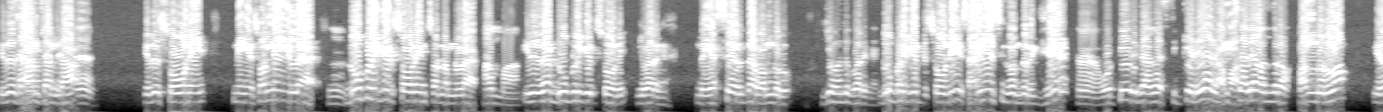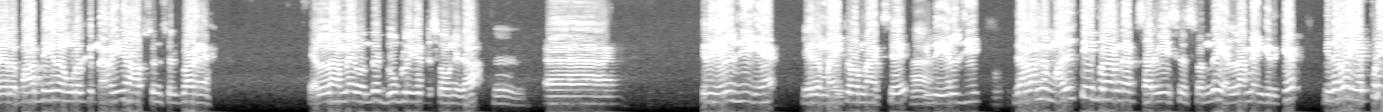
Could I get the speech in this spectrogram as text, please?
இது சாம்சங் தான். இது சோனி. நீங்க சொன்னீங்கல்ல. டூப்ளிகேட் சோனின்னு சொன்னோம்ல ஆமா. இதுதான் டூப்ளிகேட் சோனி. இங்க பாருங்க இந்த எஸ் எடுத்தா வந்துரும். இங்க வந்து பாருங்க. டூப்ளிகேட் சோனி சர்வீஸுக்கு வந்திருக்கு. ஒட்டி இருக்காங்க ஸ்டிக்கரு அது வந்துரும். வந்துரும். இதுல பாத்தீங்கன்னா உங்களுக்கு நிறைய ஆப்ஷன்ஸ் இருக்கு பாருங்க. எல்லாமே வந்து டூப்ளிகேட் சோனி தான் இது எல்ஜிங்க இது LG. மைக்ரோமேக்ஸ் ஆ. இது எல்ஜி இதெல்லாமே மல்டி பிராண்டட் சர்வீசஸ் வந்து எல்லாமே இங்க இருக்கு. இதெல்லாம் எப்படி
